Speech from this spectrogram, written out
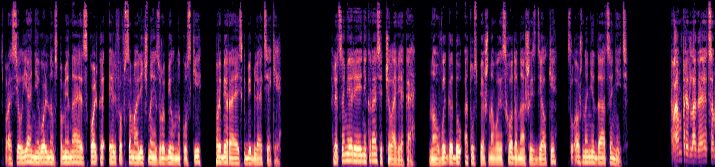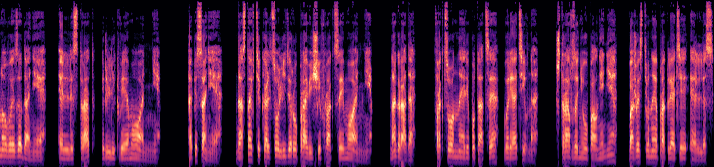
спросил я, невольно вспоминая, сколько эльфов самолично изрубил на куски, пробираясь к библиотеке. Лицемерие не красит человека, но выгоду от успешного исхода нашей сделки сложно недооценить. Вам предлагается новое задание Эллистрат, реликвия Муанни. Описание. Доставьте кольцо лидеру правящей фракции Муанни. Награда. Фракционная репутация вариативна. Штраф за неуполнение – божественное проклятие Эллис,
